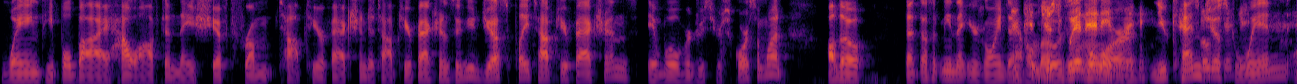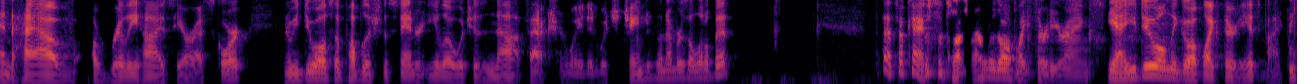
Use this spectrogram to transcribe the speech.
weighing people by how often they shift from top tier faction to top tier faction. So if you just play top tier factions, it will reduce your score somewhat. Although that doesn't mean that you're going to You have a low win score. anyway. You can It's just okay. win and have a really high CRS score. And we do also publish the standard ELO, which is not faction weighted, which changes the numbers a little bit. But that's okay. Just a touch. I only go up like 30 ranks. Yeah, you do only go up like 30. It's fine. You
